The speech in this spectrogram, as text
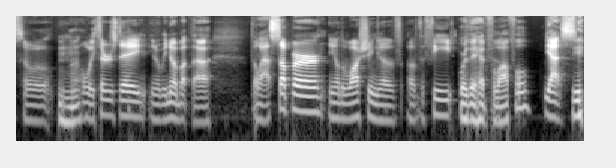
So Mm-hmm. on Holy Thursday, you know, we know about the the Last Supper. You know, the washing of of the feet. Where they had falafel. Yes. Yeah.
